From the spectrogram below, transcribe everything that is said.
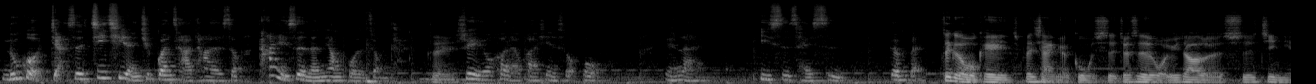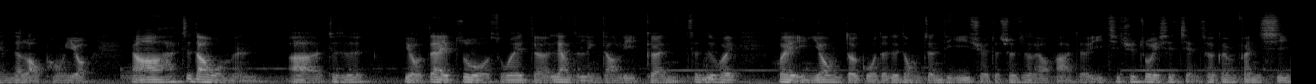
如果假设机器人去观察它的时候，它也是能量波的状态。对。所以又后来发现说，哦，原来意识才是根本。这个我可以分享一个故事，就是我遇到了十几年的老朋友，然后他知道我们啊、呃，就是有在做所谓的量子领导力，跟甚至会。会引用德国的这种整体医学的顺势疗法的仪器去做一些检测跟分析，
